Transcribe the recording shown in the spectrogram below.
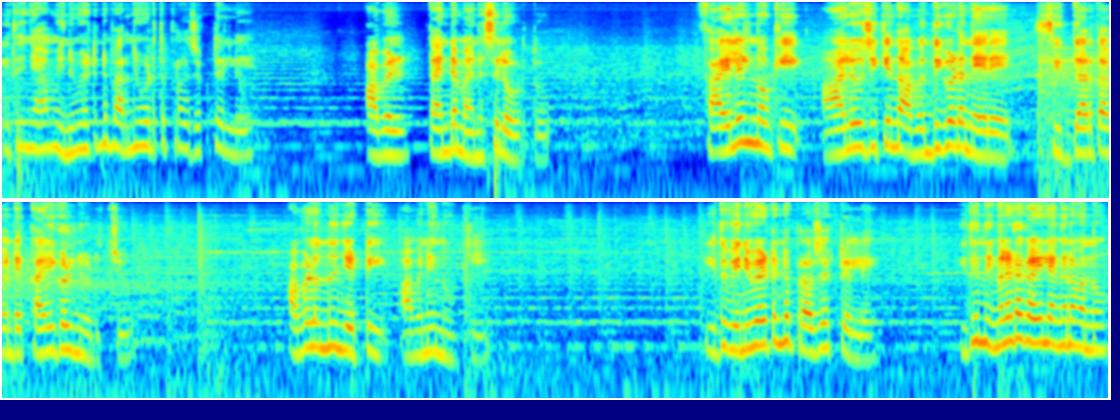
ഇത് ഞാൻ മിനുവേട്ടന് പറഞ്ഞു കൊടുത്ത പ്രൊജക്റ്റ് അല്ലേ അവൾ തന്റെ മനസ്സിലോർത്തു. ഫയലിൽ നോക്കി ആലോചിക്കുന്ന അവന്തികയുടെ നേരെ സിദ്ധാർത്ഥ അവന്റെ കൈകൾ ഞൊടിച്ചു. അവളൊന്ന് ഞെട്ടി അവനെ നോക്കി. ഇത് വിനുവേട്ടന്റെ പ്രൊജക്റ്റ് അല്ലേ? ഇത് നിങ്ങളുടെ കയ്യിൽ എങ്ങനെ വന്നു?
